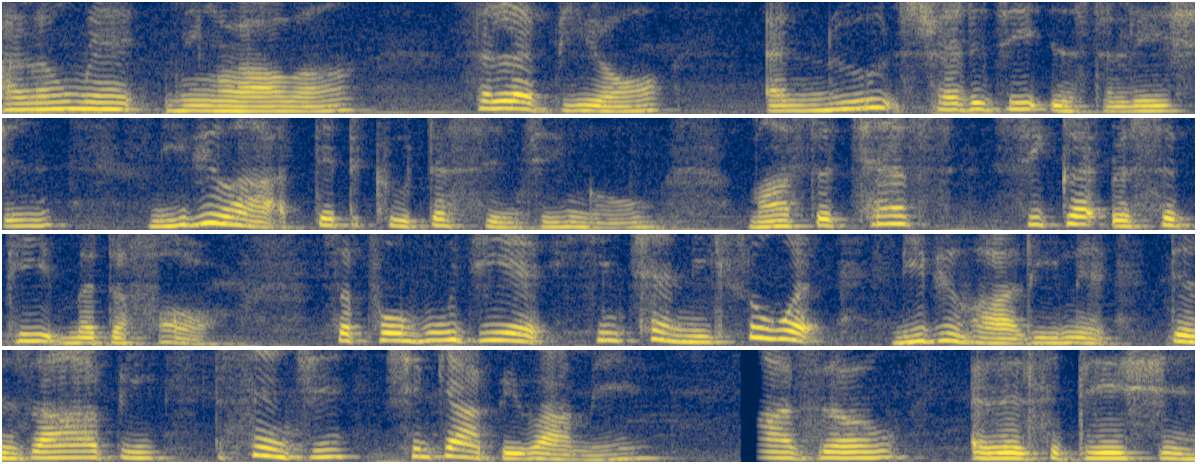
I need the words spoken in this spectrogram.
အားလုံးပဲမင်္ဂလာပါဆက်လက်ပြီးတော့ a new strategy installation နီးပြဟာအသစ်တစ်ခုတက်ဆင်ခြင်းကို Master Chef's Secret Recipe Metaphor စဖို့မှုကြီးရဲ့ဟင်းချက်နီးလှုပ်ဝက်နီးပြဟာလေးနဲ့တင်စားပြီးတဆင့်ချင်းရှင်းပြပေးပါမယ်။အားဆုံး elicitation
